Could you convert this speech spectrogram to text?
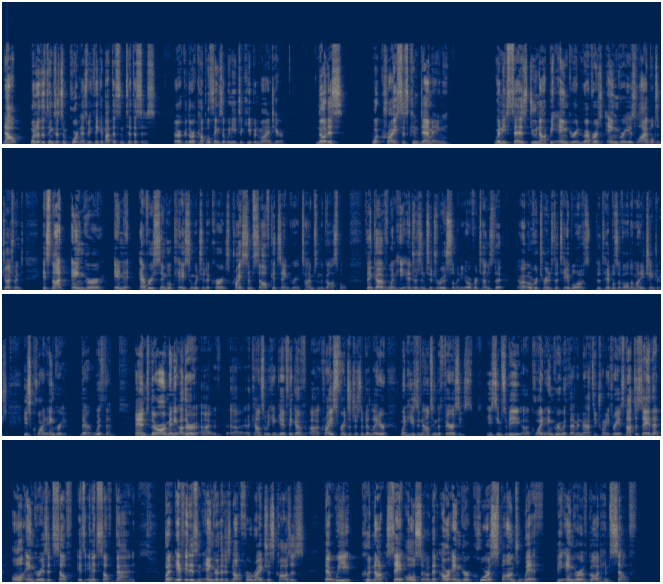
Now, one of the things that's important as we think about this antithesis, there are a couple things that we need to keep in mind here. Notice what Christ is condemning when he says, do not be angry, and whoever is angry is liable to judgment. It's not anger in every single case in which it occurs. Christ himself gets angry at times in the gospel. Think of when he enters into Jerusalem and he overturns the uh, overturns the table of the tables of all the money changers. He's quite angry there with them. And there are many other uh, uh, accounts that we can give. Think of uh, Christ, for instance, just a bit later when he's denouncing the Pharisees he seems to be uh, quite angry with them in Matthew 23. It's not to say that all anger is itself is in itself bad, but if it is an anger that is not for righteous causes, that we could not say also that our anger corresponds with the anger of God himself,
